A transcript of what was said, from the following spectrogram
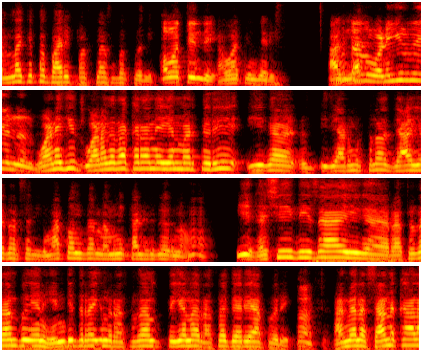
ಎಲ್ಲಕ್ಕಿಂತ ಭಾರಿ ಫಸ್ಟ್ ಕ್ಲಾಸ್ ಬರ್ತದ್ರಿ ಅವತ್ತಿಂದ. ಅವತ್ತಿಂದೇ. ರೀ. ಅದ್ ಮತ್ತೆ ಅದು ಒಣಗಿರುದೇ ಇಲ್ಲ ಅಲ್ವಾ? ಒಣಗಿದ್ ಒಣಗದಕರನೆ ಏನ್ ಮಾಡ್ತೇವ್ರಿ ಈಗ ಈಗ ಎರಡ್ ಮೂರ್ ಸಲ ಜಾಳಿ ಅದಾರ ಸರ್. ಈಗ ಮತ್ತೊಂದ್ ನಮ್ನಿ ಕಂಡು ಹಿಡಿದೇವ್ರಿ ನಾವು. ಈ ಹಸಿ ಬೀಜ ಈಗ ರಸದಂದು ಏನ್ ಹಿಂಡಿದ್ರಾಗಿನ ರಸದಂತ ತೆಗಿಯನ ರಸ ಬೇರೆ ಆತವ್ರಿ ಆಮೇಲೆ ಸಣ್ಣ ಕಾಳ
